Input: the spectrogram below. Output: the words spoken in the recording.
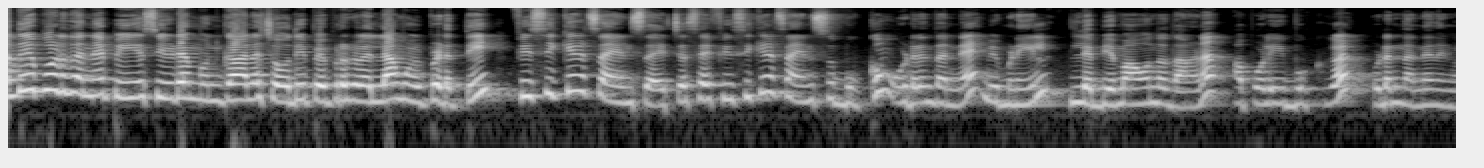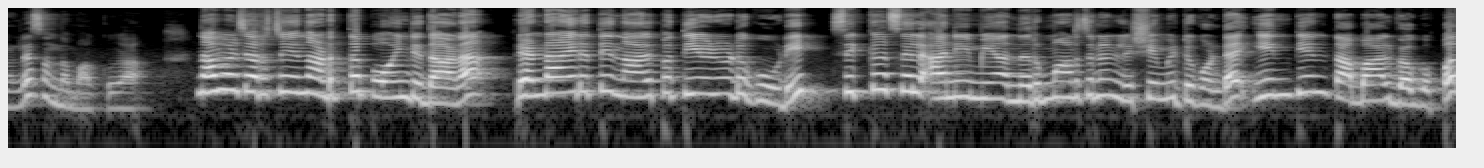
അതേപോലെ തന്നെ പി എസ് സിയുടെ മുൻകാല ചോദ്യപേപ്പറുകളെല്ലാം ഉൾപ്പെടുത്തി physical science H S I physical science ബുക്കും ഉടൻ തന്നെ വിപണിയിൽ ലഭ്യമാവുന്നതാണ്. അപ്പോൾ ഈ ബുക്കുകൾ ഉടൻ തന്നെ നിങ്ങളുടെ സ്വന്തമാക്കുക. നമ്മൾ ചർച്ച ചെയ്യുന്ന അടുത്ത പോയിന്റ് ഇതാണ്. രണ്ടായിരത്തി നാൽപ്പത്തിയേഴോട് കൂടി സിക്കിൾ സെൽ അനീമിയ നിർമ്മാർജനം ലക്ഷ്യമിട്ടുകൊണ്ട് ഇന്ത്യൻ തപാൽ വകുപ്പ്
